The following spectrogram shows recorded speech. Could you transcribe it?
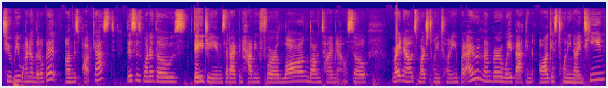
To rewind a little bit on this podcast, this is one of those daydreams that I've been having for a long, long time now. So Right now it's March 2020, but I remember way back in August 2019,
